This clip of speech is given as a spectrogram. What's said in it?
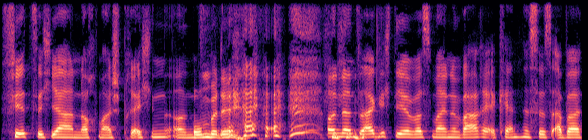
40 Jahren nochmal sprechen. Und Unbedingt. und dann sage ich dir, was meine wahre Erkenntnis ist. Aber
